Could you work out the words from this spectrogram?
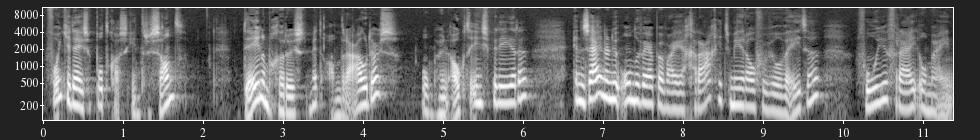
Vond je deze podcast interessant? Deel hem gerust met andere ouders om hun ook te inspireren. En zijn er nu onderwerpen waar je graag iets meer over wil weten? Voel je vrij om mij een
